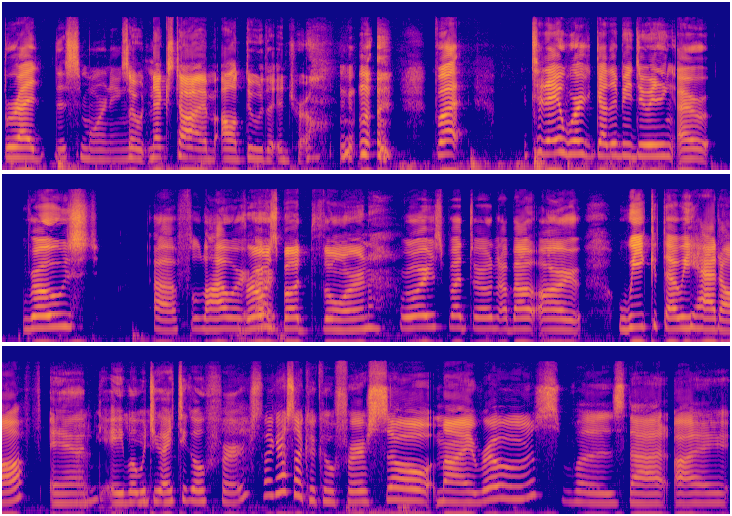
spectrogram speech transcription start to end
bread this morning. So next time I'll do the intro. but today we're gonna be doing a rose uh, flower Rosebud thorn. rosebud thorn about our week that we had off. And Ava, would you like to go first? I guess I could go first. So my rose was that I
